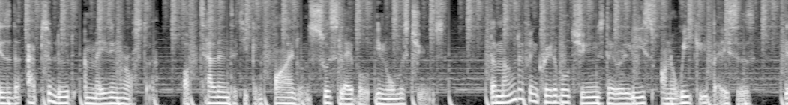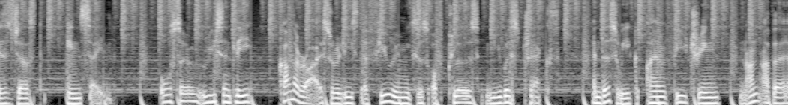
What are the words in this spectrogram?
is the absolute amazing roster of talent that you can find on Swiss label Enormous Tunes. The amount of incredible tunes they release on a weekly basis is just insane. Also, recently, Colorize released a few remixes of Clue's newest tracks, and this week I am featuring none other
